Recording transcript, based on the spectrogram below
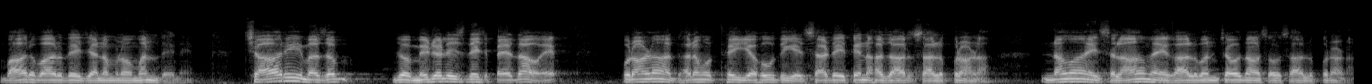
ਬਾਰ-ਬਾਰ ਦੇ ਜਨਮ ਨੂੰ ਮੰਨਦੇ ਨੇ ਚਾਰ ਹੀ ਮਜ਼ਹਬ ਜੋ ਮਿਡਲ ਈਸਟ ਦੇ ਵਿੱਚ ਪੈਦਾ ਹੋਏ ਪੁਰਾਣਾ ਧਰਮ ਉੱਥੇ ਯਹੂਦੀ ਹੈ ਸਾਢੇ ਤਿੰਨ ਹਜ਼ਾਰ ਸਾਲ ਪੁਰਾਣਾ ਨਵਾਂ ਇਸਲਾਮ ਹੈ ਗਾਲਬਨ 1400 ਸਾਲ ਪੁਰਾਣਾ।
